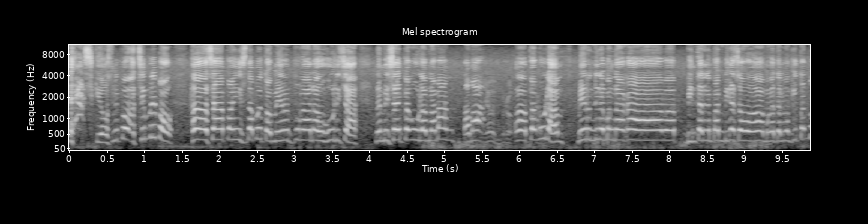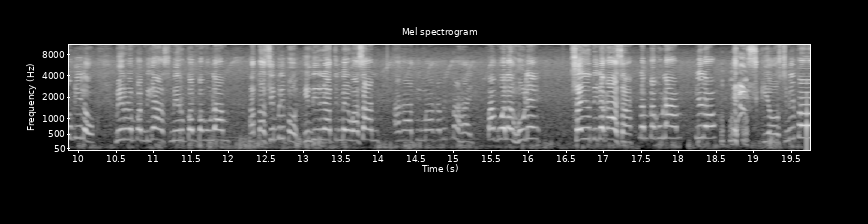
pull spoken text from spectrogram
Excuse me po. At siyempre po, ha, sa pangisda po ito, mayroon po nga nahuhuli siya na minsan pang ulam lamang. Tama? Yun bro. Ah, pang ulam, meron din namang nakabinta rin ng pambigas o ah, mga dalawang kilo, tatlong kilo. Meron ng pambigas, meron pang pang ulam. At uh, siyempre po, hindi rin natin maiwasan ang ating mga kapitbahay pag walang huli. Sa'yo din nakasa ng pangulam. You know? Excuse me po.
